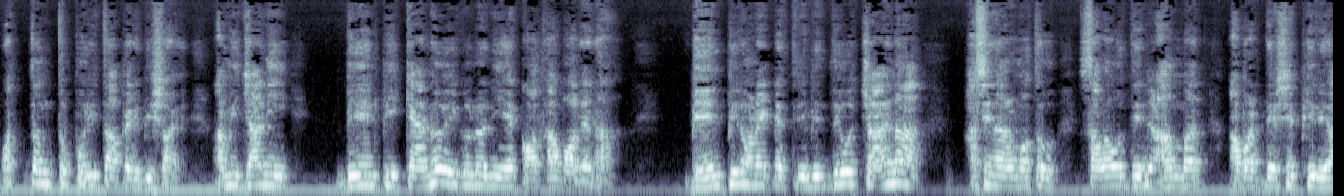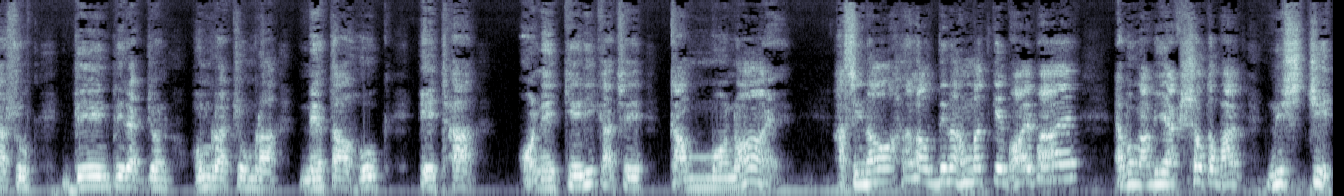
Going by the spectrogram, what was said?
অত্যন্ত পরিতাপের বিষয়। আমি জানি বিএনপি কেন এগুলো নিয়ে কথা বলে না। বিএনপির অনেক নেতৃবৃন্দেও চায় না হাসিনার মতো সালাউদ্দিন আহমদ আবার দেশে ফিরে আসুক, বিএনপির একজন হোমরা চোমরা নেতা হোক, এটা অনেকেরই কাছে কাম্য নয়। হাসিনাও সালাউদ্দিন আহমদকে ভয় পায় এবং আমি একশত ভাগ নিশ্চিত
